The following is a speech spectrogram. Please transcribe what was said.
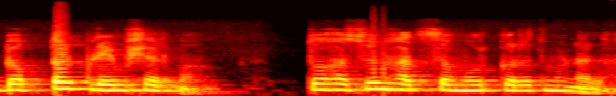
डॉक्टर प्रेम शर्मा तो हसून हात समोर करत म्हणाला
